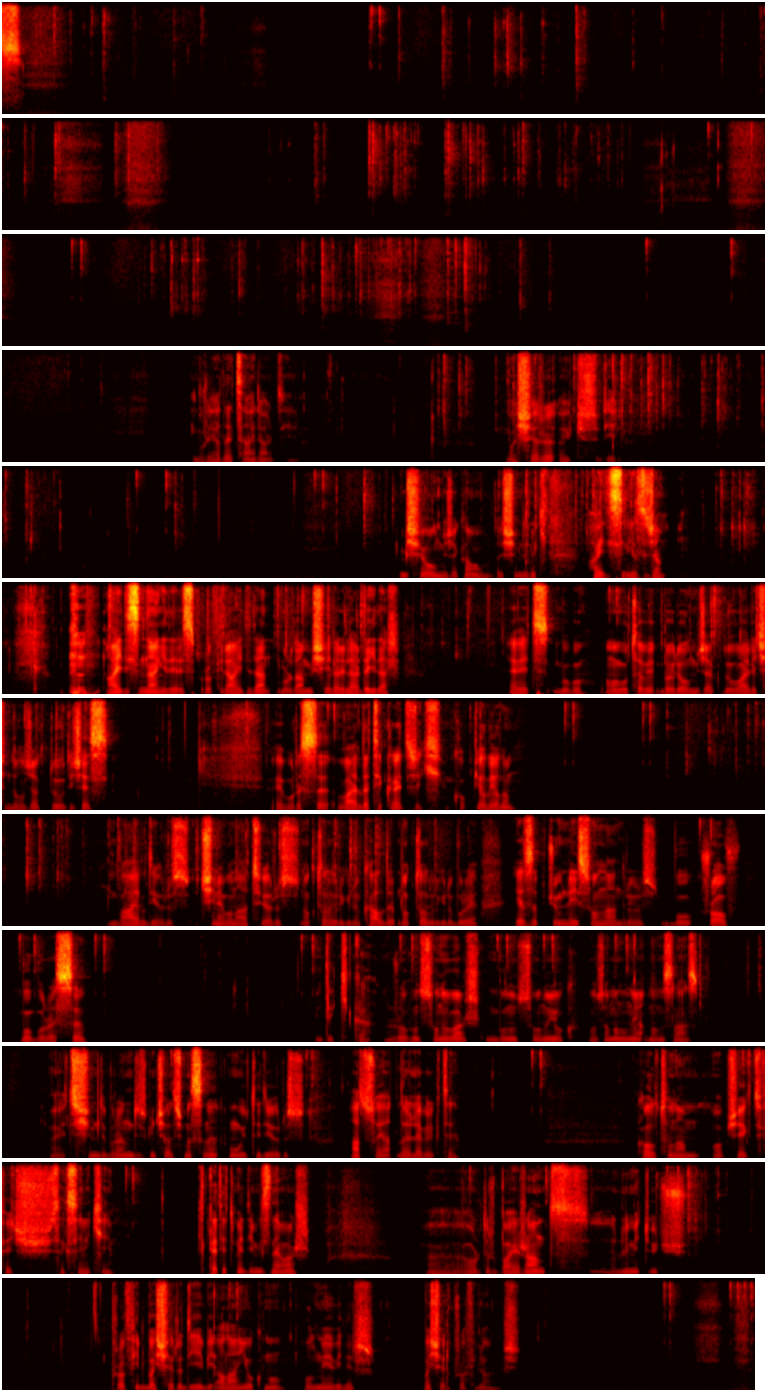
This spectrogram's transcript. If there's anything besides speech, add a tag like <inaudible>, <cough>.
buraya detaylar diyelim. Başarı öyküsü diyelim. Bir şey olmayacak ama burada şimdilik ID'sini yazacağım. <clears throat> ID'sinden gideriz. Profil ID'den buradan bir şeyler ileride gider. Evet bu bu. Ama bu tabi böyle olmayacak. Do while içinde olacak. Do diyeceğiz ve burası while'da tekrar edecek kopyalayalım while diyoruz içine bunu atıyoruz noktalı virgülü kaldırıp noktalı virgülü buraya yazıp cümleyi sonlandırıyoruz bu row bu burası bir dakika. Row'un sonu var. Bunun sonu yok. O zaman onu yapmamız lazım. Evet. Şimdi buranın düzgün çalışmasını umut ediyoruz. Ad soyadlarıyla birlikte. Call to num object fetch 82. Dikkat etmediğimiz ne var? Ee, order by rand limit 3 profil başarı diye bir alan yok mu? Olmayabilir başarı profili varmış.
